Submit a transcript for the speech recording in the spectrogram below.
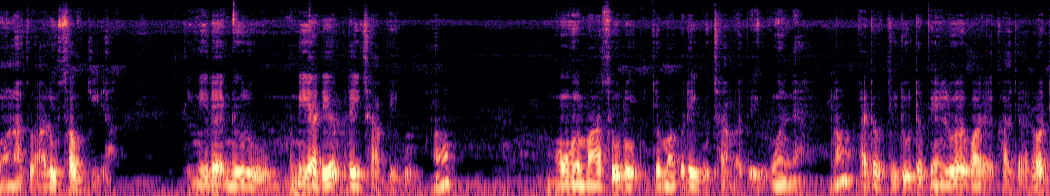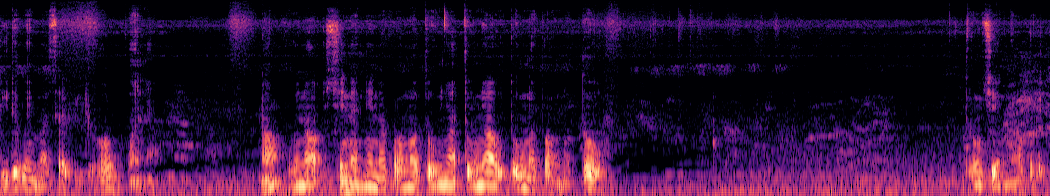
ဝင်လားဆိုတော့အဲ့လိုစောင့်ကြည့်တာဒီနေ့လည်းအမျိုးတို့မနေ့ကတည်းကပရိတ်ချပြီးဖို့နော်မုံဝင်မှာဆိုလို့ကျွန်မပရိတ်ကိုချမယ်ပြီးဝင်တယ်နော်အဲ့တော့ဒီလိုတပင်လွဲသွားတဲ့အခါကျတော့ဒီတပင်မှာဆက်ပြီးတော့ဝင်တယ်နော်ဝင်တော့ရှင်းနဲ့နှင်းနဲ့ပေါင်းတော့3ည3ညကို3နဲ့ပေါင်းတော့3 3ချင်း5ပရိတ်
